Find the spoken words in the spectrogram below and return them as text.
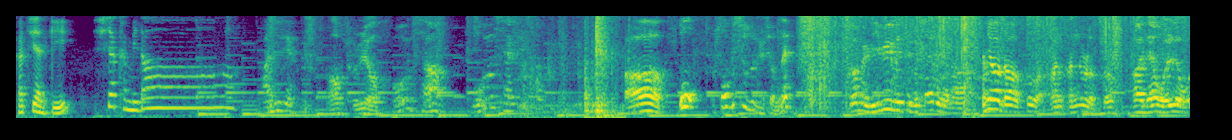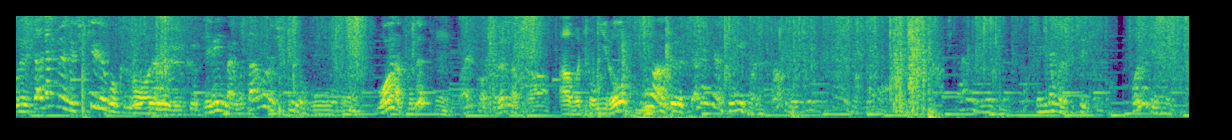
같이 앉기 시작합니다. 앉으세요. 아 졸려. 자. 먹으면서 잘 수 있어. 아, 오 서비스도 주셨네? 그러면 리뷰 멘트를 짜야 되잖아. 아니야 나 그거 안, 안 눌렀어. 아 내가 원래 오늘 짜장면을 시키려고 그거를 그 배민 말고 딴 걸로 시키려고 모아놨거든? 응. 와이프가 버렸나 보다. 아 뭐 종이로? 우와 그 짜장면 종이 버렸어? 종이 버렸어? 냉장고에 붙어 있던 거. 버려 되지.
